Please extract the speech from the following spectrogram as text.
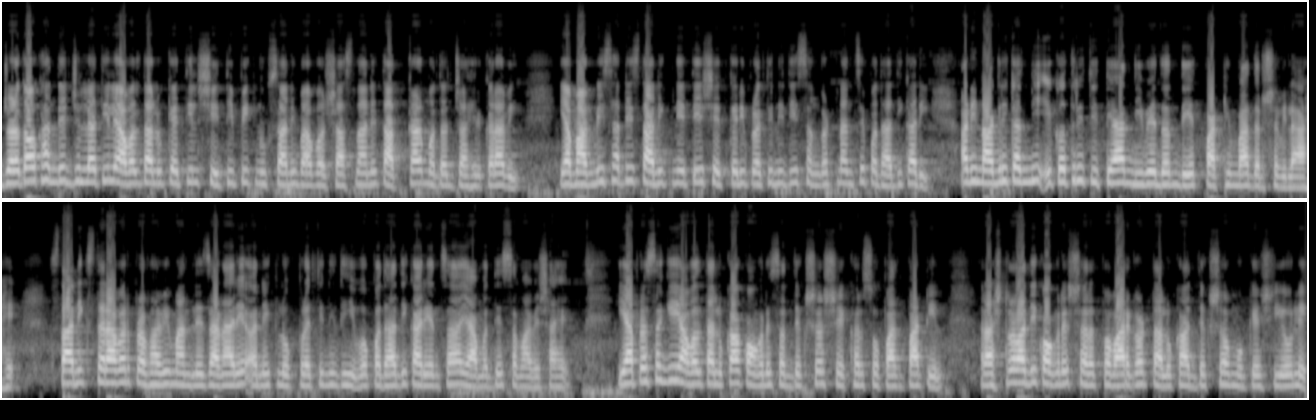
Jalgaon Khandesh जिल्ह्यातील यावल तालुक्यातील शेती पीक नुकसानीबाबत शासनाने तात्काळ मदत जाहीर करावी. या मागणीसाठी स्थानिक नेते शेतकरी प्रतिनिधी संघटनांचे पदाधिकारी आणि नागरिकांनी एकत्रितरित्या निवेदन देत पाठिंबा दर्शविला आहे. स्थानिक स्तरावर प्रभावी मानले जाणारे अनेक लोकप्रतिनिधी व पदाधिकाऱ्यांचा यामध्ये समावेश आहे. याप्रसंगी यावल तालुका काँग्रेस अध्यक्ष शेखर सोपान पाटील राष्ट्रवादी काँग्रेस शरद पवार गट तालुका अध्यक्ष मुकेश येवले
